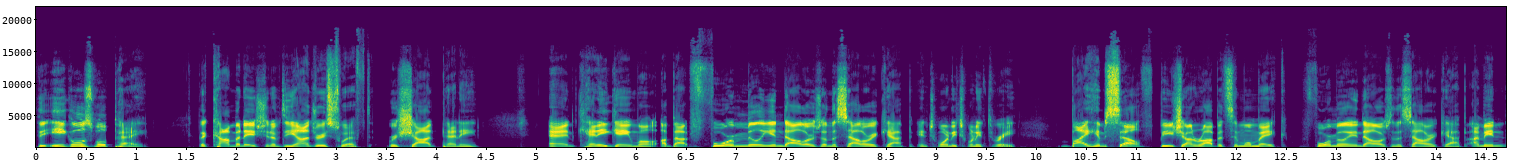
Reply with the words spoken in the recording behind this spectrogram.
the Eagles will pay the combination of D'Andre Swift, Rashad Penny, and Kenny Gainwell about $4 million on the salary cap in 2023. By himself, Bijan Robinson will make $4 million in the salary cap. I mean,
